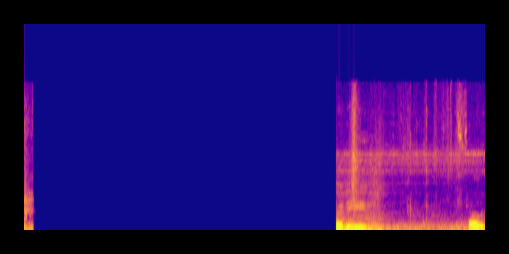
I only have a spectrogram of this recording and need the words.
And ready. Fart.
